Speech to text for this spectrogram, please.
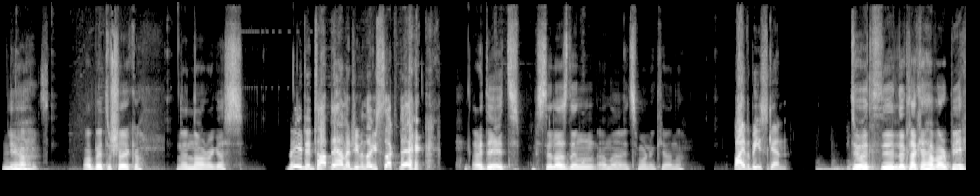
Yeah. I better Shaker. And now I guess. No, you did top damage, even though you sucked dick. I did. Still less than Anna. Oh, it's more than Qiyana. Buy the bee skin. Dude, they look like I have RP?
